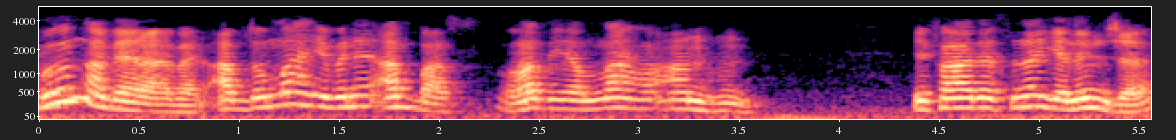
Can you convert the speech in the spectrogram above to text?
Bununla beraber Abdullah İbni Abbas radıyallahu anh'ın ifadesine gelince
